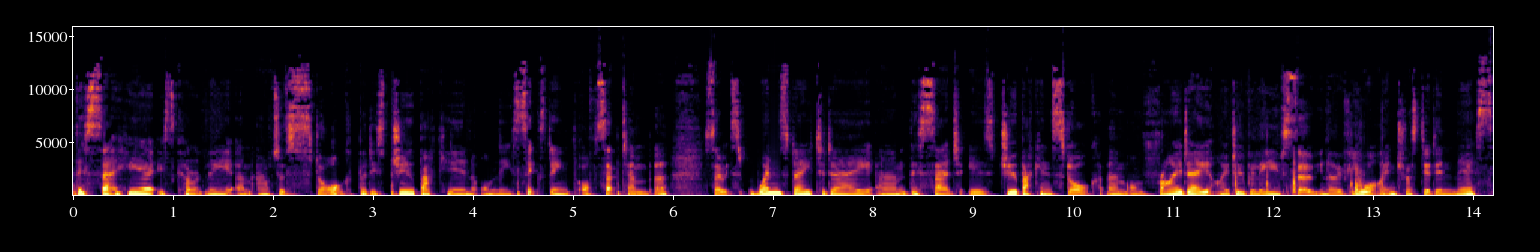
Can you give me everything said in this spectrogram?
this set here is currently um, out of stock but is due back in on the 16th of september. So it's wednesday today um, this set is due back in stock on friday i do believe so you know if you are interested in this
